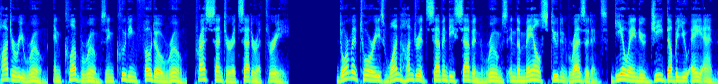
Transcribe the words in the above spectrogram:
pottery room, and club rooms including photo room, press center etc. 3. Dormitories 177 rooms in the male student residence GWAN,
